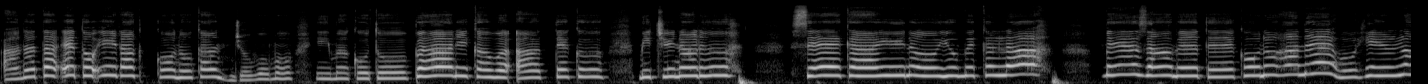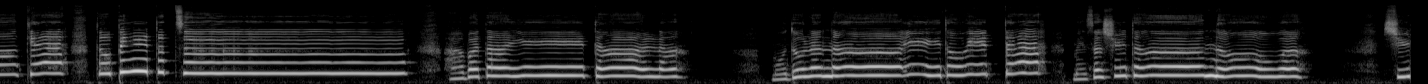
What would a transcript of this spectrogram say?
あなたへと抱くこの感情も今言葉に変わってく。未知なる世界の夢から目覚めてこの羽を広げ飛び立つ。羽ばたいたら戻らないと言って目指したのは白い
